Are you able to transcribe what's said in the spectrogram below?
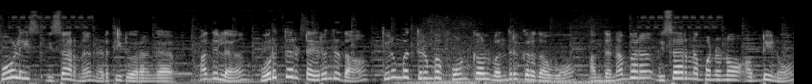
போலீஸ் விசாரணை நடத்திட்டு வராங்க. அதுல ஒருத்தர்கிட்ட இருந்துதான் திரும்ப திரும்ப போன் கால் வந்திருக்கிறதாவும் அந்த நபரை விசாரணை பண்ணணும் அப்படின்னும்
